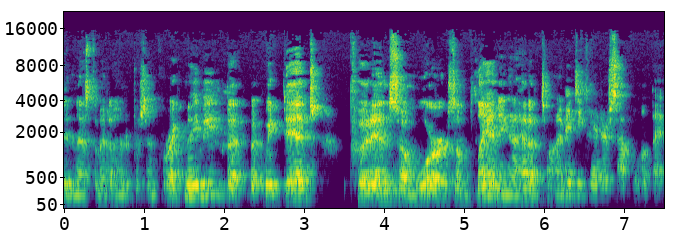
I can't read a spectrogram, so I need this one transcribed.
didn't estimate 100% correct, maybe, but but we did put in some work, some planning ahead of time. Educate ourselves a little bit.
